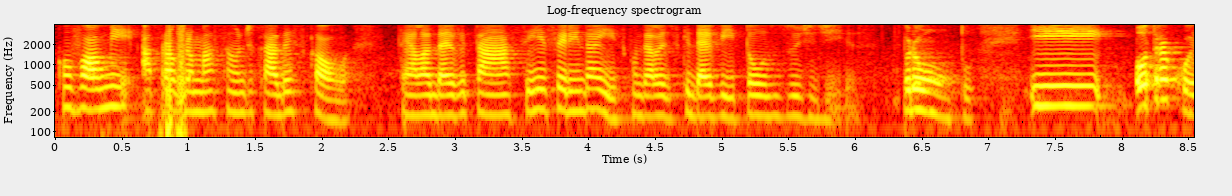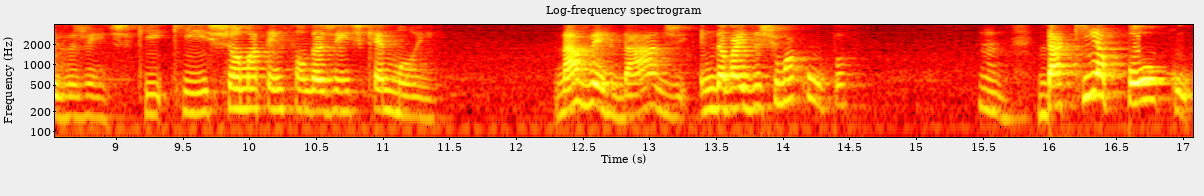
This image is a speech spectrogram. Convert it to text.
conforme a programação de cada escola. Então, ela deve estar se referindo a isso, quando ela diz que deve ir todos os dias. Pronto. E outra coisa, gente, que, que chama a atenção da gente que é mãe. Na verdade, ainda vai existir uma culpa. Hum. Daqui a pouco,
